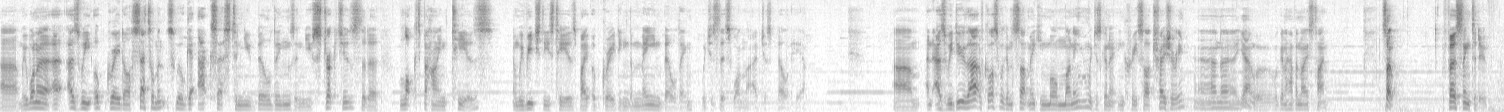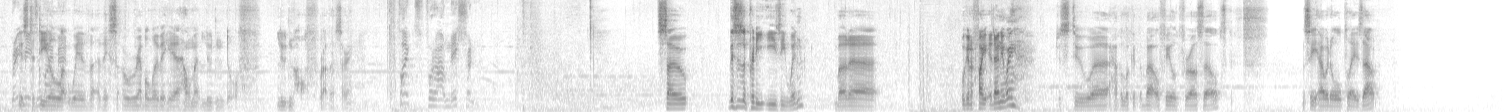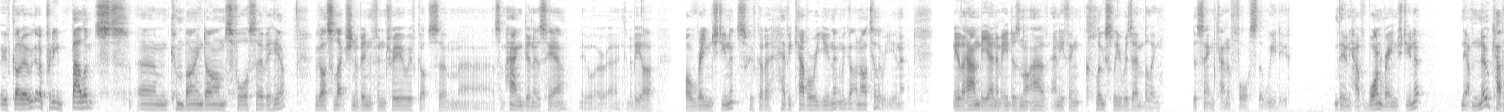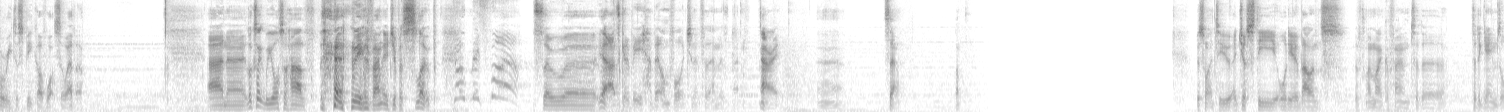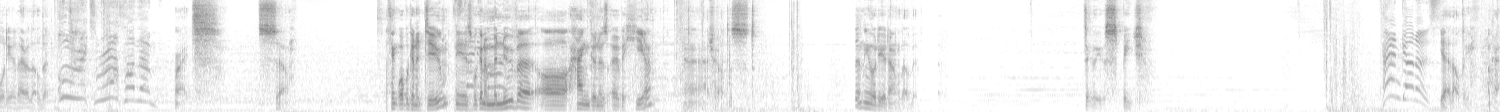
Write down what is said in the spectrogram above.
Uh, we want to, uh, as we upgrade our settlements, we'll get access to new buildings and new structures that are locked behind tiers. And we reach these tiers by upgrading the main building, which is this one that I've just built here. Um, and as we do that, of course, we're going to start making more money, which is going to increase our treasury. And uh, yeah, we're, we're going to have a nice time. So, first thing to do is to deal with this rebel over here, Helmut Ludendorff. Ludenhoff, rather, sorry. Fight for our nation. So, this is a pretty easy win, but uh, we're going to fight it anyway, just to uh, have a look at the battlefield for ourselves and see how it all plays out. We've got a we've got a pretty balanced um, combined arms force over here. We've got a selection of infantry. We've got some uh, some handgunners here who are uh, going to be our our ranged units. We've got a heavy cavalry unit and we've got an artillery unit. On the other hand, the enemy does not have anything closely resembling the same kind of force that we do. They only have one ranged unit. They have no cavalry to speak of whatsoever. And uh, it looks like we also have the advantage of a slope. Don't miss fire. So, uh, yeah, that's going to be a bit unfortunate for them, isn't it? Alright. Uh, so. Just wanted to adjust the audio balance of my microphone to the to the game's audio there a little bit. Ulric's wrath on them. Right. So. I think what we're going to do is we're going to maneuver our handgunners over here. Uh, actually, I'll just turn the audio down a little bit. Particularly the speech. Handgunners. Yeah, that'll do. Okay.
